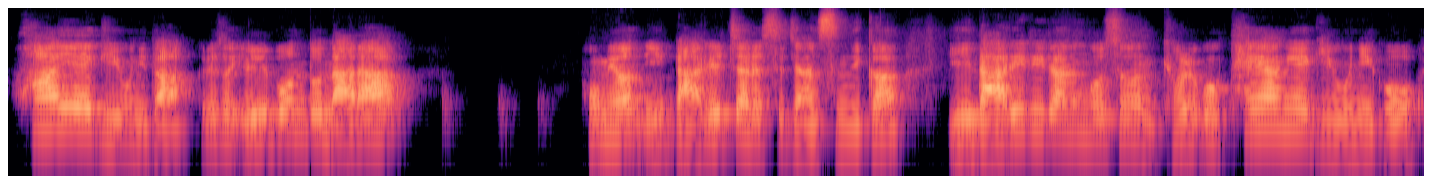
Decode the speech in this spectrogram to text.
화의 기운이다. 그래서 일본도 나라 보면 이 날일자를 쓰지 않습니까? 이 날일이라는 것은 결국 태양의 기운이고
